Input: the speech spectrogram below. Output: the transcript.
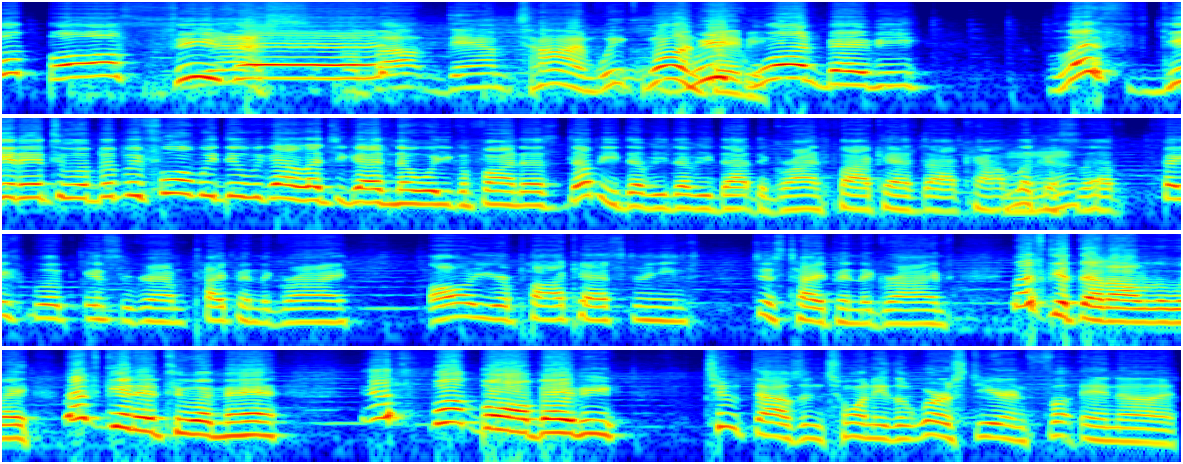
football season. Yes, about damn time. Week one, Week baby. one, baby. Let's get into it. But before we do, we got to let you guys know where you can find us. www.thegrindspodcast.com. Look Mm-hmm. us up. Facebook, Instagram, type in The Grind. All your podcast streams, just type in The Grind. Let's get that out of the way. Let's get into it, man. It's football, baby. 2020, the worst year in foot in uh,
